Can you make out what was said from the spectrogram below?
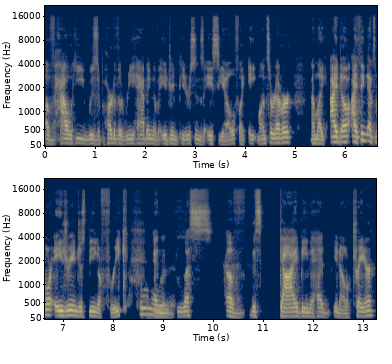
of how he was a part of the rehabbing of Adrian Peterson's ACL for like eight months or whatever. I'm like, I don't. I think that's more Adrian just being a freak Ooh. and less of this guy being the head, you know, trainer.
